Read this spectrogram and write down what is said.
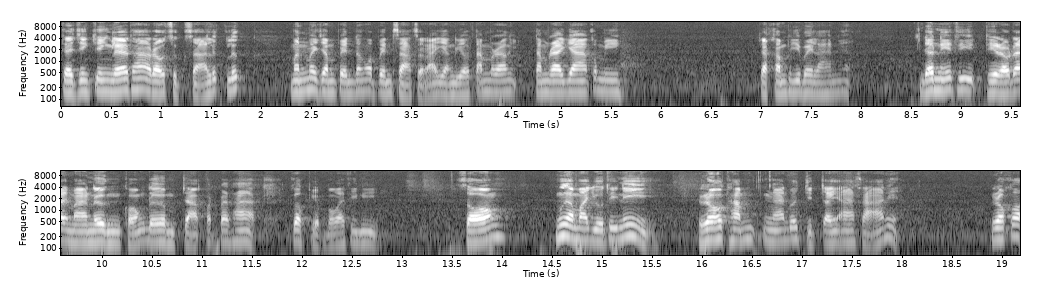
แต่จริง ๆ แล้วถ้าเราศึกษาลึกๆ มันไม่จำเป็นต้องว่าเป็นศาสนาอย่างเดียวตำราตำรายาก็มีจากคัมภีร์ใบลานเนี่ยเดี๋ยวนี้ที่ที่เราได้มาหนึ่งของเดิมจากวัดพระธาตุก็เก็บมาไว้ที่นี่สองเมื่อมาอยู่ที่นี่ เราทำงานด้วยจิตใจอาสาเนี่ย เราก็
